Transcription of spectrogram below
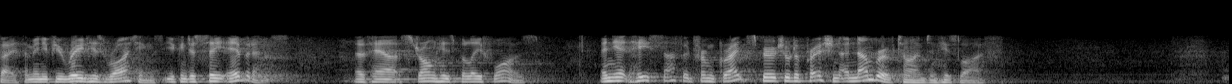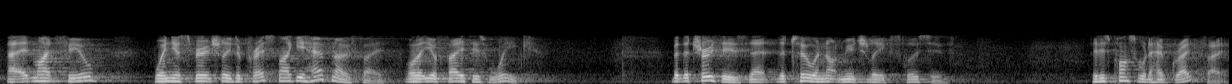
faith. I mean, if you read his writings, you can just see evidence of how strong his belief was. And yet he suffered from great spiritual depression a number of times in his life. Uh, it might feel, when you're spiritually depressed, like you have no faith, or that your faith is weak. But the truth is that the two are not mutually exclusive. It is possible to have great faith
